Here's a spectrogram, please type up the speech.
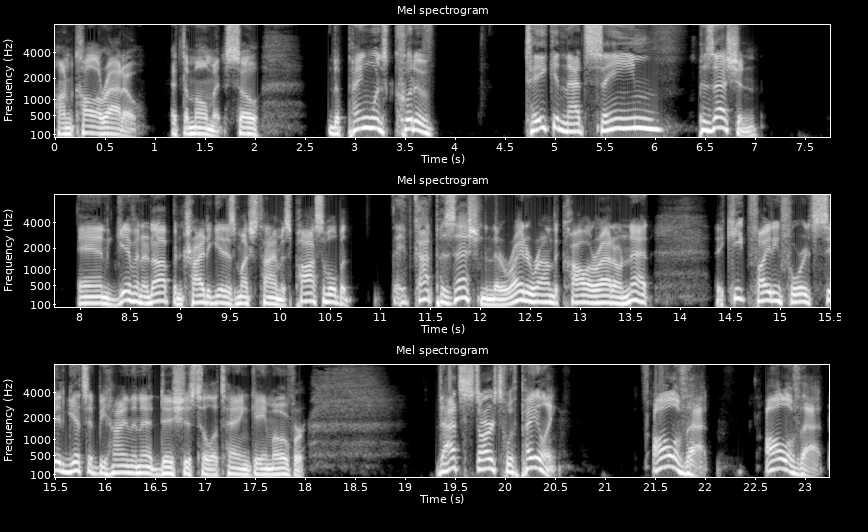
on Colorado at the moment. So the Penguins could have taken that same possession and given it up and tried to get as much time as possible, but they've got possession and they're right around the Colorado net. They keep fighting for it. Sid gets it behind the net, dishes to Letang, game over. That starts with Poehling. All of that. All of that.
